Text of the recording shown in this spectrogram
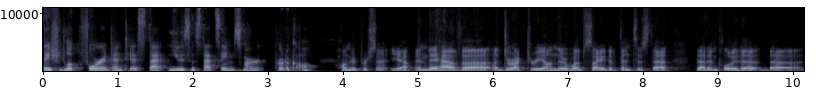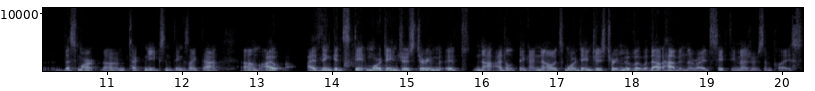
they should look for a dentist that uses that same smart protocol. Hundred percent, yeah. And they have a, a, directory on their website of dentists that that employ the the the smart um, techniques and things like that. Um, I I think it's da- more dangerous to remove. It's not. I don't think I know. It's more dangerous to remove it without having the right safety measures in place.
